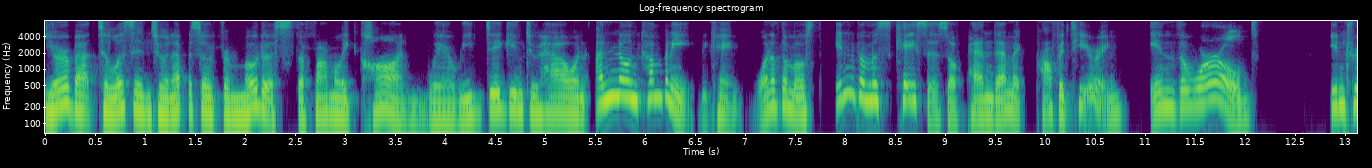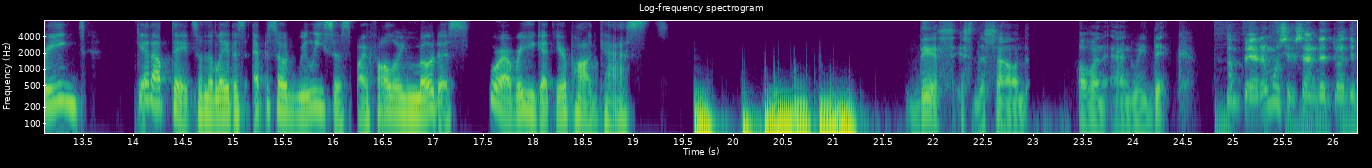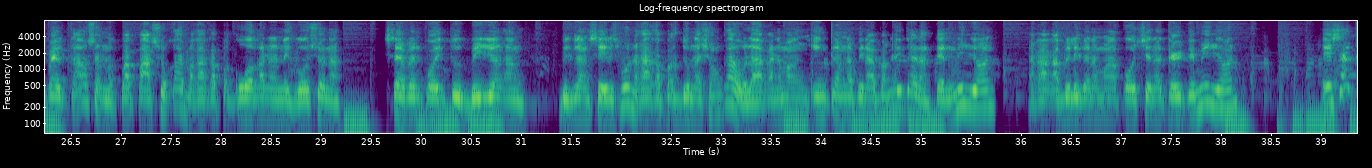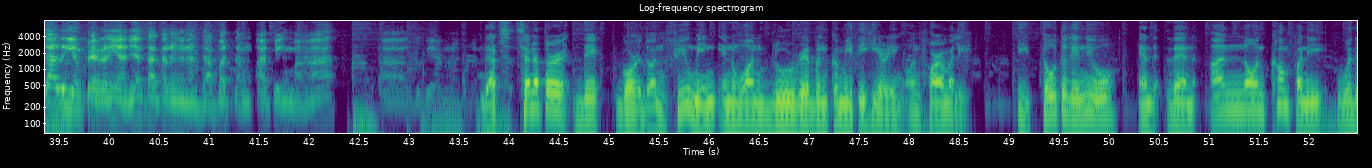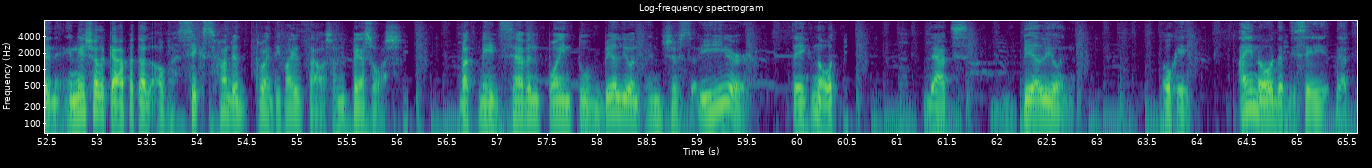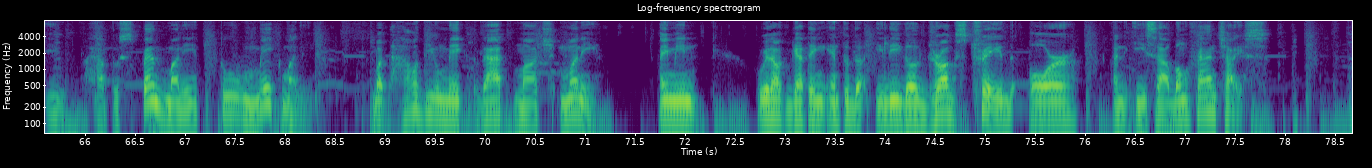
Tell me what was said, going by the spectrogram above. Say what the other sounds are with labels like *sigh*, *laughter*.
You're about to listen to an episode from Modus, the Pharmally Con, where we dig into how an unknown company became one of the most infamous cases of pandemic profiteering in the world. Intrigued? Get updates on the latest episode releases by following Modus wherever you get your podcasts. This is the sound of an angry dick. Ang pera mo, 625,000. Magpapasok ka, makakapagkuha ka ng negosyo na 7.2 billion ang biglang sales mo, nakakapagdonasyon ka, wala ka namang income na pinapakita ng 10 million, nakakabili ka ng mga kotse na 30 million, eh saan galing yung pera yan? Yan tatanungin ng dapat ng ating mga uh, gobyerno. That's Senator Dick Gordon fuming in one Blue Ribbon Committee hearing on Farmally, a totally new and then unknown company with an initial capital of 625,000 pesos. But made 7.2 billion in just a year. Take note, that's billion. Okay, I know that they say that you have to spend money to make money. But how do you make that much money? I mean, without getting into the illegal drugs trade or an e-sabong franchise.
